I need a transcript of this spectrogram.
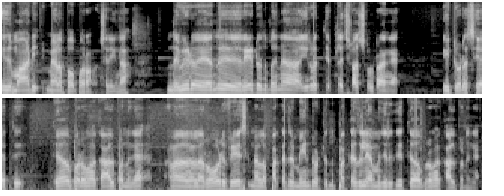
இது மாடி மேலே போக போகிறோம் சரிங்களா? இந்த வீடு வந்து ரேட் வந்து பார்த்தீங்கன்னா இருபத்தி எட்டு லட்ச ரூபா சொல்கிறாங்க வீட்டோட சேர்த்து. தேவைப்படுறவங்க கால் பண்ணுங்கள் ஆனால் நல்ல ரோடு ஃபேஸ் நல்ல பக்கத்தில் மெயின் ரோட்லேருந்து பக்கத்துலேயே அமைஞ்சிருக்கு. தேவைப்படுறவங்க கால் பண்ணுங்கள்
